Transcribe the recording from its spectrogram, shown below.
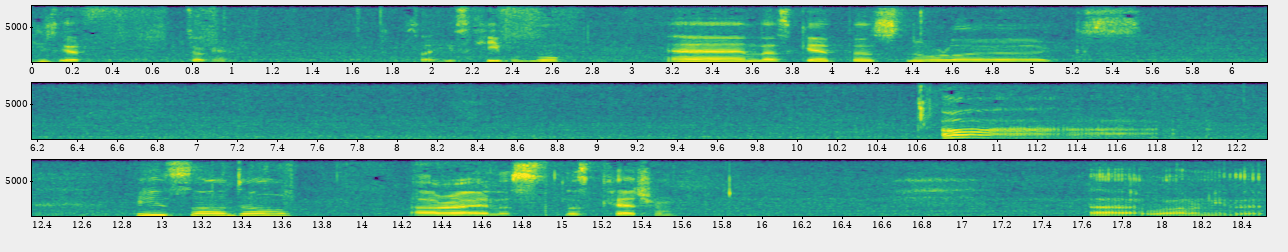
He's good. It's okay. So he's keepable. And let's get the Snorlax. Ah! He's so dope. Alright, let's let's catch him. Uh well I don't need that.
